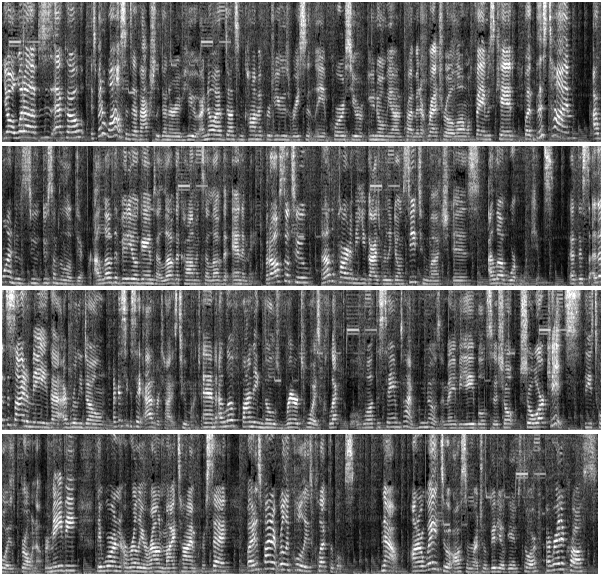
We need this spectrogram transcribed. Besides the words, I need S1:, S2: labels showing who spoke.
S1: Yo, what up? This is Echo. It's been a while since I've actually done a review. I know I've done some comic reviews recently. Of course, you you know me on 5 Minute Retro along with Famous Kid. But this time, I wanted to do, do something a little different. I love the video games, I love the comics, I love the anime. But also too, another part of me you guys really don't see too much is I love working with kids. That this that's a side of me that I really don't, I guess you could say advertise too much. And I love finding those rare toys, collectibles. Well at the same time, who knows, I may be able to show show our kids these toys growing up. Or maybe they weren't really around my time per se, but I just find it really cool, these collectibles. Now, on our way to an awesome retro video game store, I ran across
